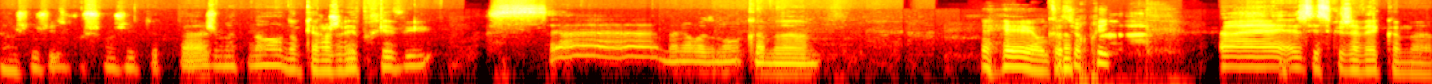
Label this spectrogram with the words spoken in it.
Alors, je vais juste vous changer de page maintenant. Donc alors j'avais prévu ça malheureusement comme euh, Hé hé, on t'a Comme- surpris ouais c'est ce que j'avais comme, euh,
